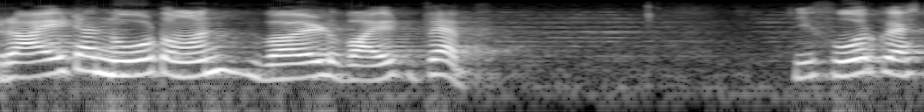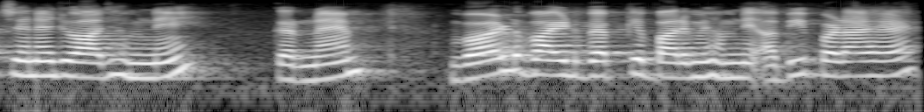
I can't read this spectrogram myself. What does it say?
Write a note on world wide web ये फोर क्वेश्चन है जो आज हमने करना है। वर्ल्ड वाइड वेब के बारे में हमने अभी पढ़ा है।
